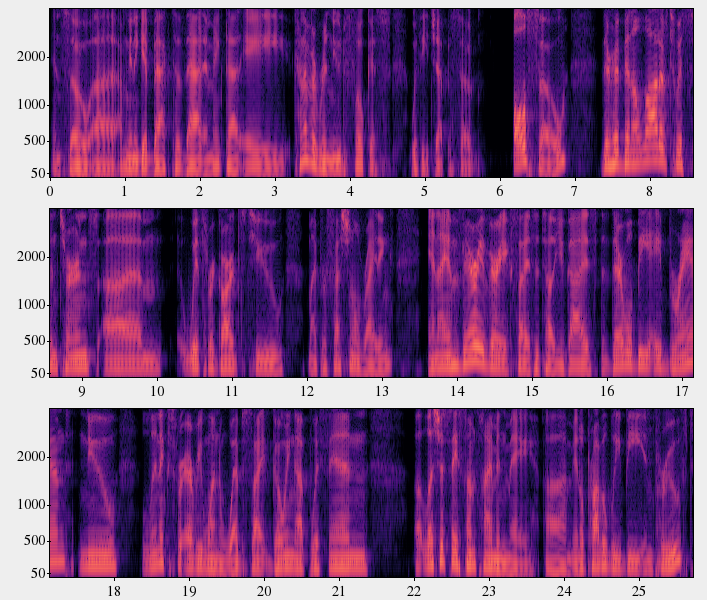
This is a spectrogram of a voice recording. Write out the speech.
and so uh, I'm going to get back to that and make that a kind of a renewed focus with each episode. Also, there have been a lot of twists and turns um, with regards to my professional writing. And I am very, very excited to tell you guys that there will be a brand new Linux for Everyone website going up within, uh, let's just say sometime in May. Um, it'll probably be improved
